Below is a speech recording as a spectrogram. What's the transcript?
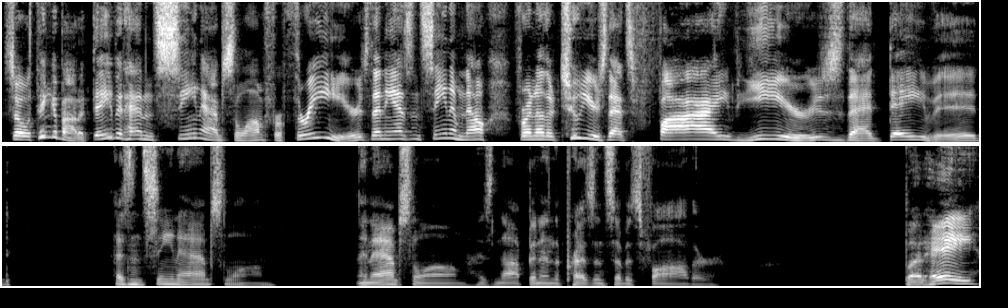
So think about it. David hadn't seen Absalom for three years, then he hasn't seen him now for another two years. That's five years that David hasn't seen Absalom, and Absalom has not been in the presence of his father. But hey,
